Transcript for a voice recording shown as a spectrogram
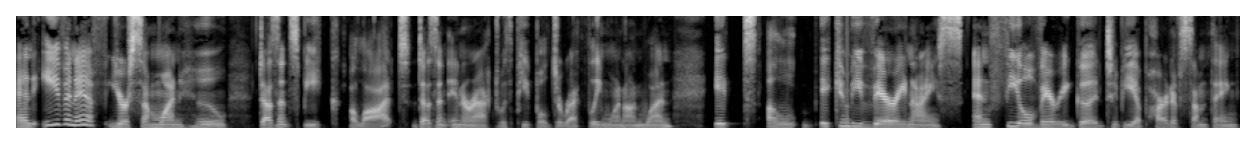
And even if you're someone who doesn't speak a lot, doesn't interact with people directly one on one, it's a, it can be very nice and feel very good to be a part of something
